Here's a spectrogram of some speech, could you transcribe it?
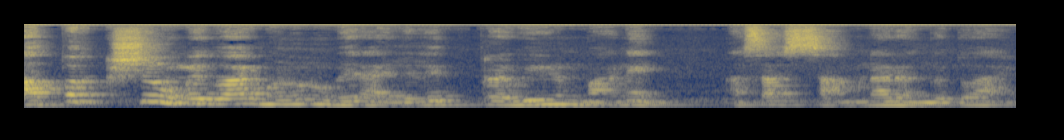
अपक्ष उमेदवार म्हणून उभे राहिलेले प्रवीण माने असा सामना रंगतो आहे.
